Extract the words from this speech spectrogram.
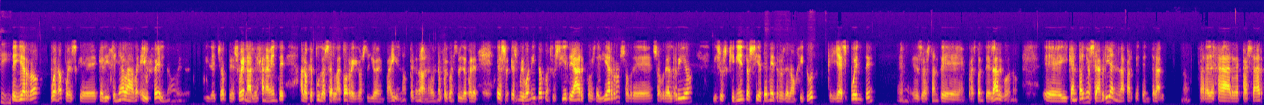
de hierro, bueno, pues que, diseñaba Eiffel, ¿no? Y de hecho te suena lejanamente a lo que pudo ser la torre que construyó en país, ¿no? Pero no, no, fue construido por él. Es, es muy bonito, con sus siete arcos de hierro sobre, sobre el río y sus 507 metros de longitud, que ya es puente, ¿eh? es bastante, bastante largo, ¿no? Eh, y que antaño se abrían en la parte central, ¿no? Para dejar pasar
